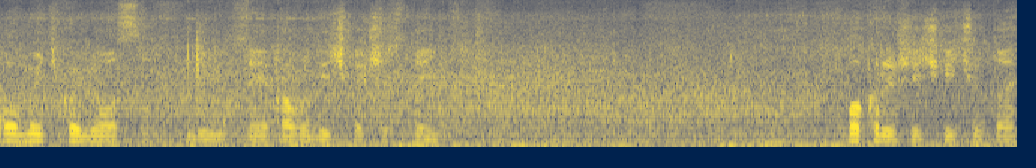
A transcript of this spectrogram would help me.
Хочу помити колеса. Дивіться, яка водичка чистенька. По кришечки чутай.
